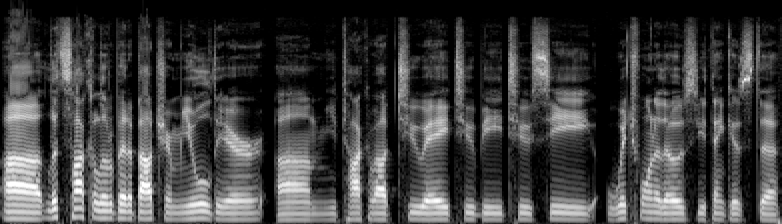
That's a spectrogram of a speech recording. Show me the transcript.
Uh, let's talk a little bit about your mule deer. Um, you talk about 2A, 2B, 2C. Which one of those do you think is the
